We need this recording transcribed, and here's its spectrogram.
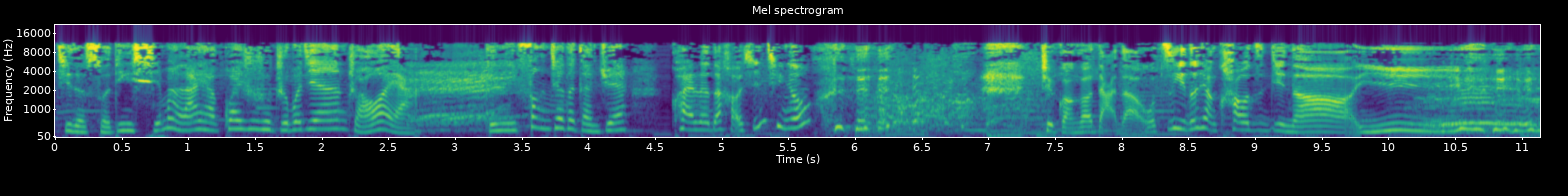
记得锁定喜马拉雅怪叔叔直播间找我呀，给你放假的感觉，快乐的好心情哦。这广告打的，我自己都想夸我自己呢。咦。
